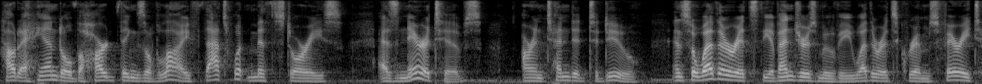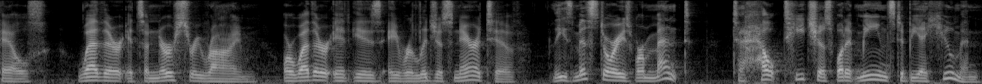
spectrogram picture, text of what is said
how to handle the hard things of life. That's what myth stories, as narratives, are intended to do. And so, whether it's the Avengers movie, whether it's Grimm's fairy tales, whether it's a nursery rhyme, or whether it is a religious narrative, these myth stories were meant to help teach us what it means to be a human,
